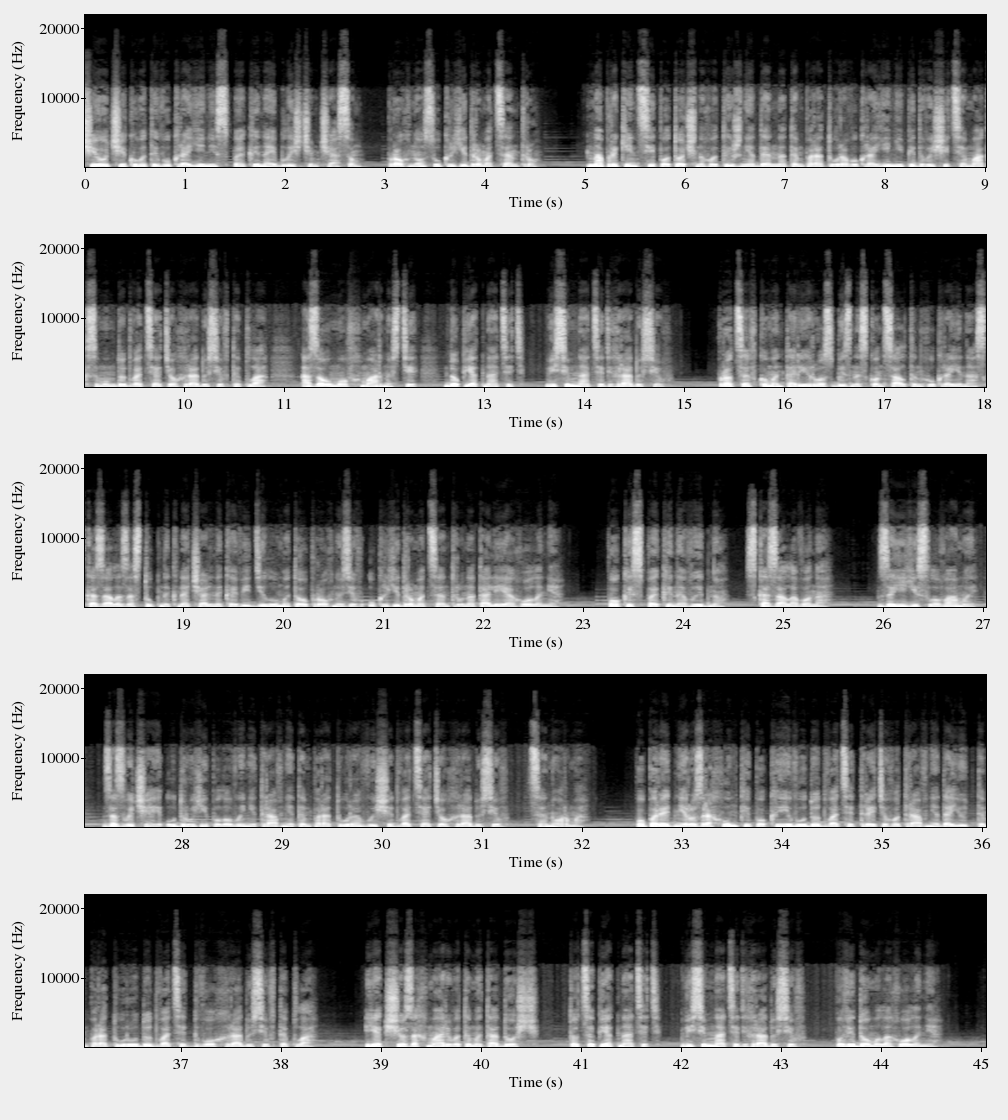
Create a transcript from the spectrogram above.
Чи очікувати в Україні спеки найближчим часом? Прогноз Укргідромецентру. Наприкінці поточного тижня денна температура в Україні підвищиться максимум до 20 градусів тепла, а за умов хмарності до 15-18 градусів. Про це в коментарі Росбізнес Консалтинг Україна сказала заступник начальника відділу метеопрогнозів Укргідромецентру Наталія Голеня. Поки спеки не видно, сказала вона. За її словами, зазвичай у другій половині травня температура вище 20 градусів це норма. Попередні розрахунки по Києву до 23 травня дають температуру до 22 градусів тепла. Якщо захмарюватиме та дощ, то це 15-18 градусів, повідомила Голеня.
